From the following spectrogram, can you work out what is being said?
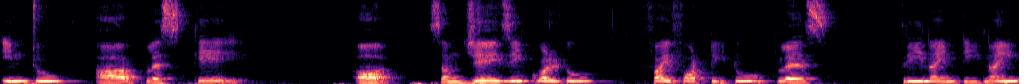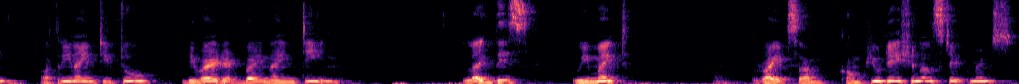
into r plus k or some j is equal to 542 plus 399 or 392 divided by 19 like this we might write some computational statements.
